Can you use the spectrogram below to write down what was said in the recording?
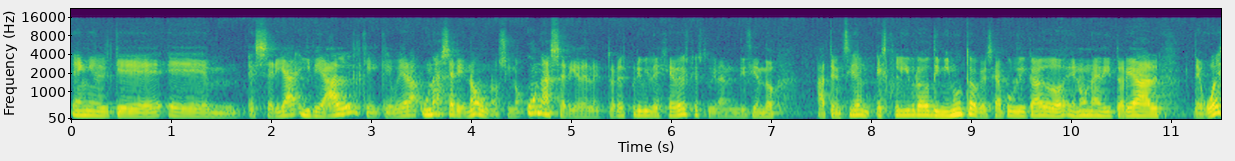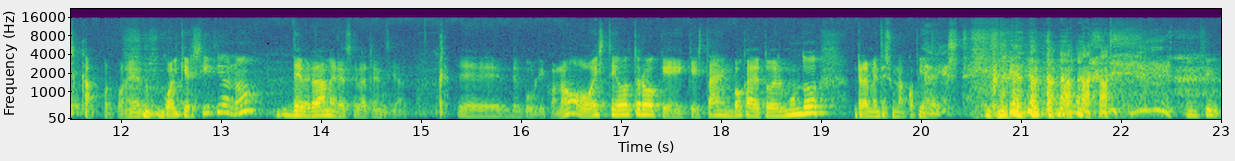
en el que eh, sería ideal que, que, hubiera una serie, no uno, sino una serie de lectores privilegiados que estuvieran diciendo, atención, este libro diminuto que se ha publicado en una editorial de Huesca, por poner cualquier sitio, ¿no? De verdad merece la atención. Eh, del público, ¿no? O este otro que, que, está en boca de todo el mundo realmente es una copia de este. en fin.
